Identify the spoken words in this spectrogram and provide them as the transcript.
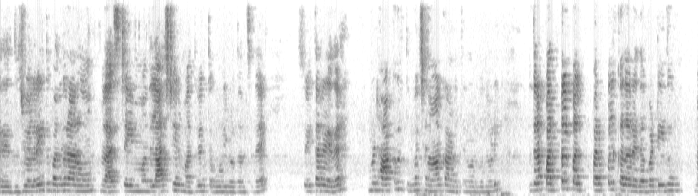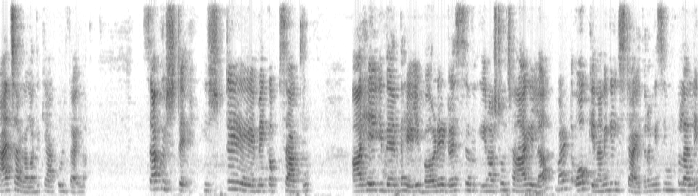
ಇದೆ. ಇದು ಜ್ಯುವೆಲ್ಲರಿ ಇದು ಬಂದು ನಾನು ಲಾಸ್ಟ್ ಟೈಮ್ ಒಂದು ಲಾಸ್ಟ್ ಇಯರ್ ಮದುವೆಗೆ ತೊಗೊಂಡಿರೋದು ಅನ್ಸುತ್ತೆ. ಸೊ ಈ ಥರ ಇದೆ. ಬಟ್ ಹಾಕಿದ್ರೆ ತುಂಬ ಚೆನ್ನಾಗಿ ಕಾಣುತ್ತೆ ನೋಡ್ಬೋದು. ನೋಡಿ, ಒಂಥರ ಪರ್ಪಲ್ ಪಲ್ ಪರ್ಪಲ್ ಕಲರ್ ಇದೆ. ಬಟ್ ಇದು ಮ್ಯಾಚ್ ಆಗಲ್ಲ. ಅದಕ್ಕೆ ಹಾಕೊಳ್ತಾ ಇಲ್ಲ. ಸಾಕು ಇಷ್ಟೇ. ಇಷ್ಟೇ ಮೇಕಪ್ ಸಾಕು. ಹೇಗಿದೆ ಅಂತ ಹೇಳಿ ಬರ್ಡೇ ಡ್ರೆಸ್ ಏನು ಅಷ್ಟೊಂದು ಚೆನ್ನಾಗಿಲ್ಲ. ಬಟ್ ಓಕೆ ನನಗೆ ಇಷ್ಟ ಆಯಿತು. ನನಗೆ ಸಿಂಪಲಲ್ಲಿ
